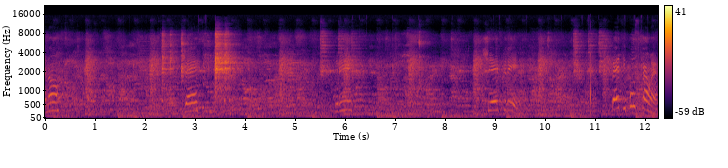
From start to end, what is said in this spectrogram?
Eno. две, три, четири, пет и пускаме.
